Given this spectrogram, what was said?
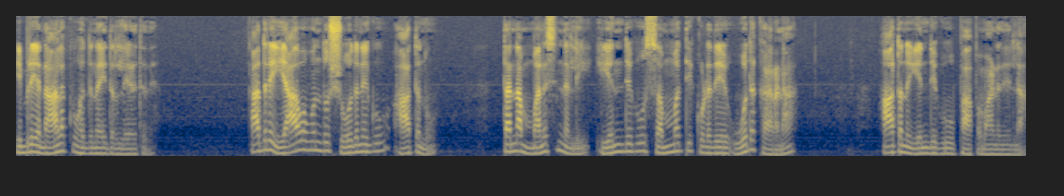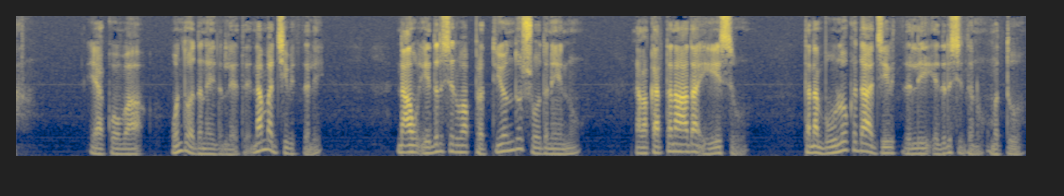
ಇಬ್ರಿಯ ನಾಲ್ಕು ಹದಿನೈದರಲ್ಲಿ ಇರುತ್ತದೆ ಆದರೆ ಯಾವ ಒಂದು ಶೋಧನೆಗೂ ಆತನು ತನ್ನ ಮನಸ್ಸಿನಲ್ಲಿ ಎಂದಿಗೂ ಸಮ್ಮತಿ ಕೊಡದೆ ಹೋದ ಕಾರಣ ಆತನು ಎಂದಿಗೂ ಪಾಪ ಮಾಡಲಿಲ್ಲ. ಯಾಕೋಬ ಒಂದು ಹದಿನೈದರಲ್ಲಿ ಇರುತ್ತೆ ನಮ್ಮ ಜೀವಿತದಲ್ಲಿ ನಾವು ಎದುರಿಸಿರುವ ಪ್ರತಿಯೊಂದು ಶೋಧನೆಯನ್ನು ನಮ್ಮ ಕರ್ತನಾದ ಯೇಸು ತನ್ನ ಭೂಲೋಕದ ಜೀವಿತದಲ್ಲಿ ಎದುರಿಸಿದನು ಮತ್ತು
